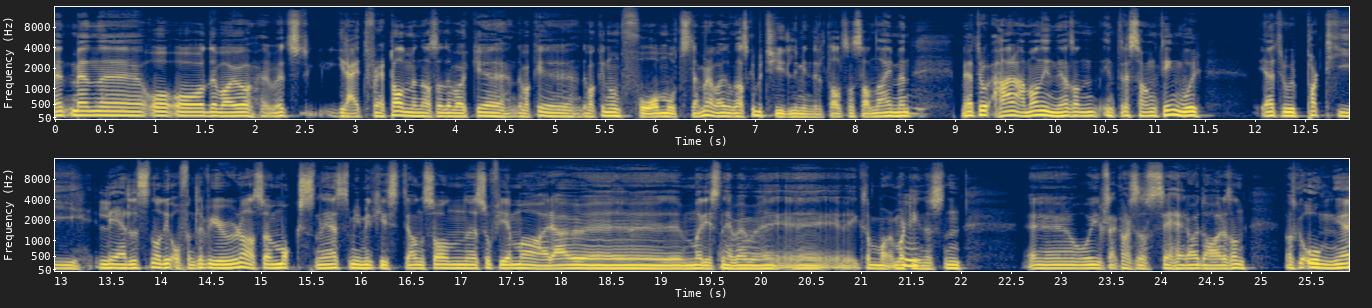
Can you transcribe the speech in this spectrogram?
Men, men eh, og, og det var jo et greit flertall, men altså, det, var ikke, det, var ikke, det var ikke noen få motstemmer. Det var et ganske betydelig mindretall som sa nei. Men, men jeg tror her er man inne i en sånn interessant ting hvor jeg tror partiledelsen og de offentlige figurene, altså Moxnes, Mimir Kristiansson, Sofie Marhaug, eh, Marie Sneve eh, Mar- Martinussen, mm. og i og for seg kanskje Seher Aydar og sånn, ganske unge,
